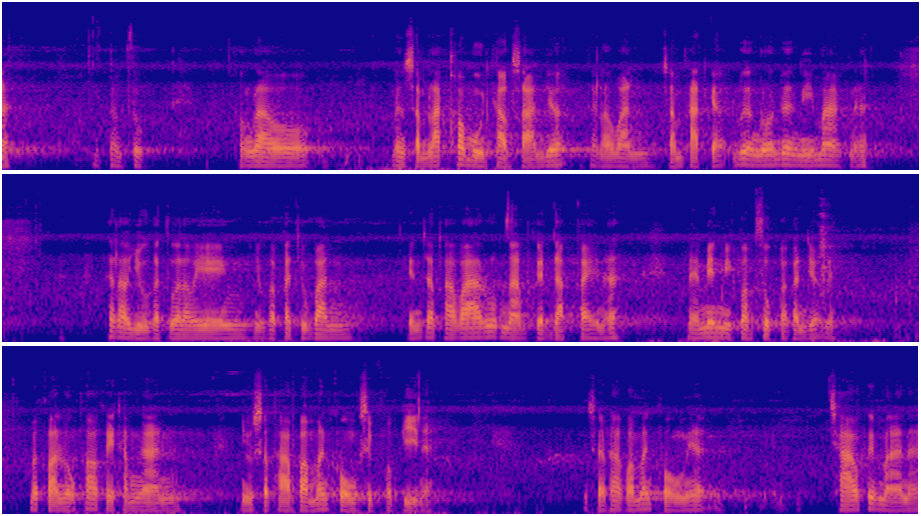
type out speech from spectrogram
นะมีความสุขของเรา มันสำลักข้อมูลข่าวสารเยอะ แต่ละวันสัมผัสกับเรื่องโน้นเรื่องนี้มากนะ ถ้าเราอยู่กับตัวเราเอง อยู่กับปัจจุบัน ห็นสภาวะรูปนามเกิดดับไปนะแม้เม่นมีความสุขกว่ากันเยอะเลย เมื่อก่อนหลวงพ่อเคยทำงานอยู่สภาความมั่นคงสิบกว่าปีนะสภาความมั่นคงเนี่ยเช้าขึ้นมานะ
